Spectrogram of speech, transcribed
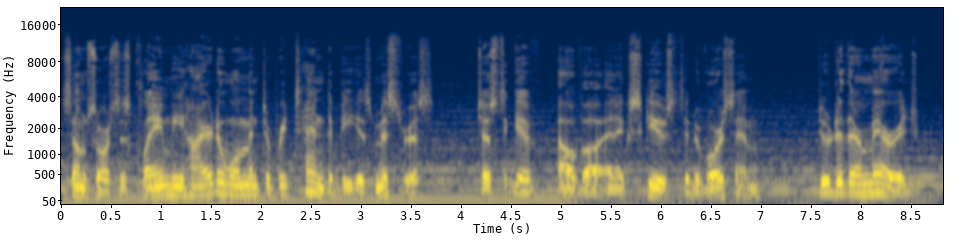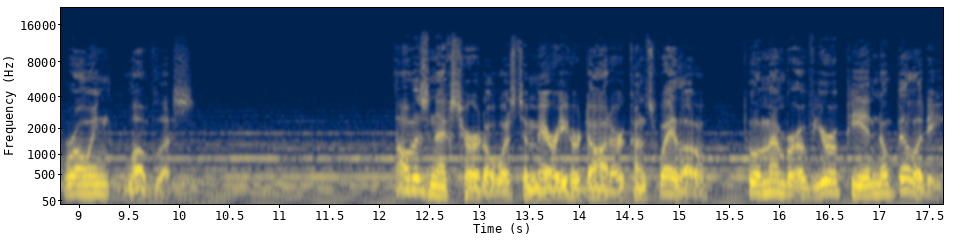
Some sources claim he hired a woman to pretend to be his mistress just to give Elva an excuse to divorce him due to their marriage growing loveless. Elva's next hurdle was to marry her daughter, Consuelo, to a member of European nobility.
